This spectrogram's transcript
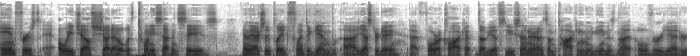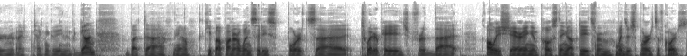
and first OHL shutout with 27 saves. And they actually played Flint again uh, yesterday at 4 o'clock at the WFCU Center. As I'm talking, the game is not over yet or uh, technically even begun. But, uh, you know, keep up on our Win City Sports uh, Twitter page for that. Always sharing and posting updates from Windsor Sports, of course.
